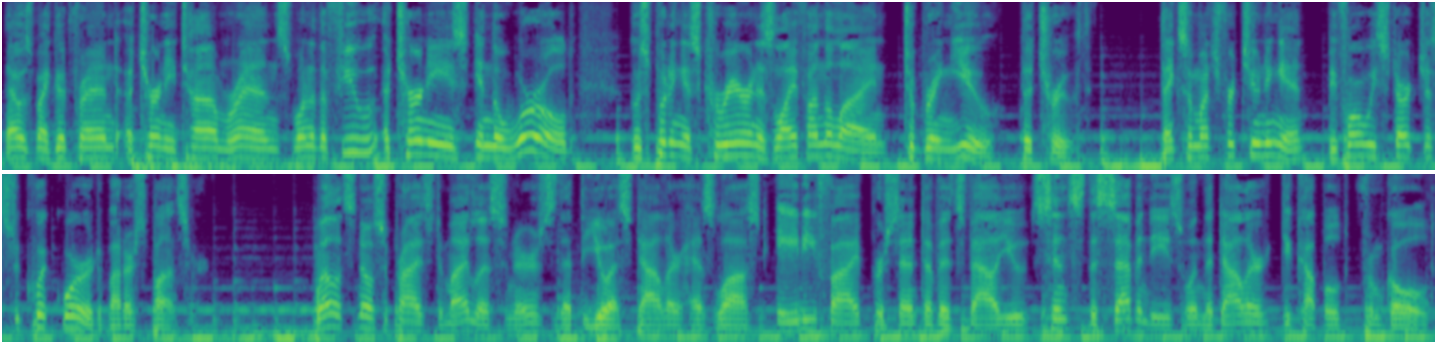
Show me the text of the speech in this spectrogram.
That was my good friend, attorney Tom Renz, one of the few attorneys in the world who's putting his career and his life on the line to bring you the truth. Thanks so much for tuning in. Before we start, just a quick word about our sponsor. Well, it's no surprise to my listeners that the US dollar has lost 85% of its value since the 70s when the dollar decoupled from gold.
